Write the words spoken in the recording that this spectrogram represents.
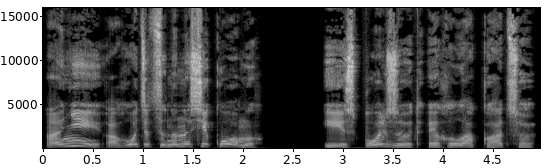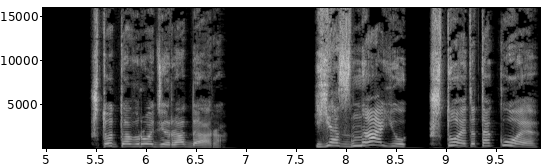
Они охотятся на насекомых и используют эхолокацию. Что-то вроде радара». «Я знаю, что это такое!»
